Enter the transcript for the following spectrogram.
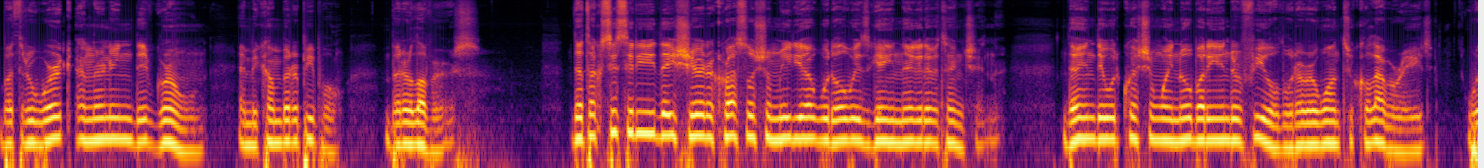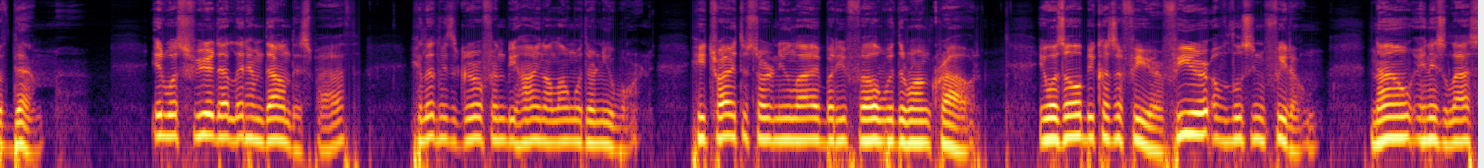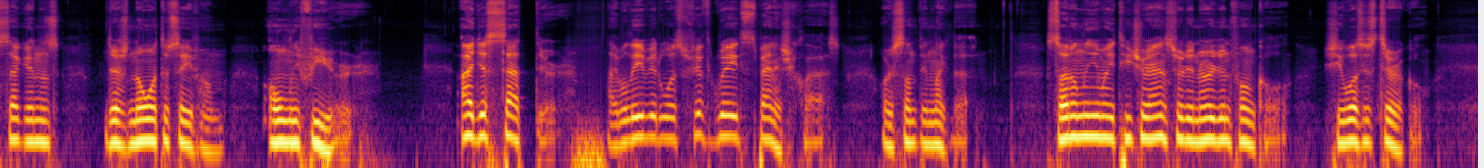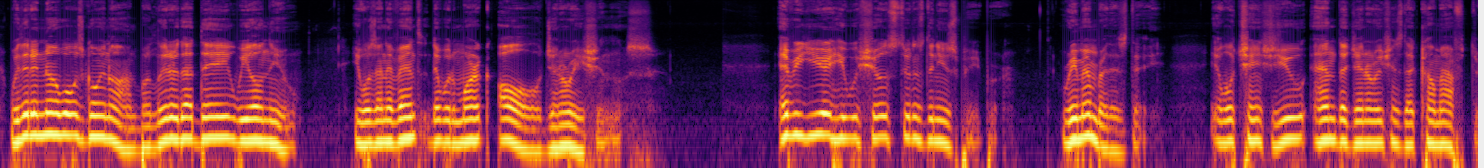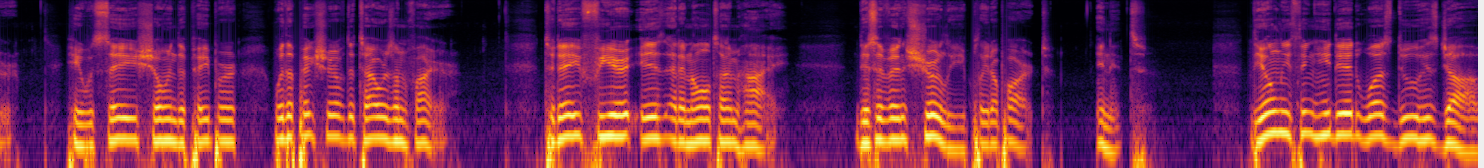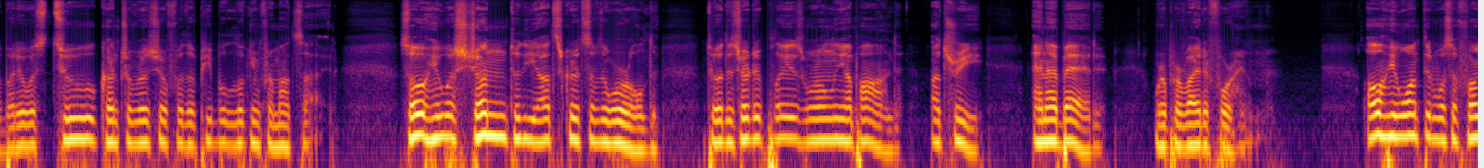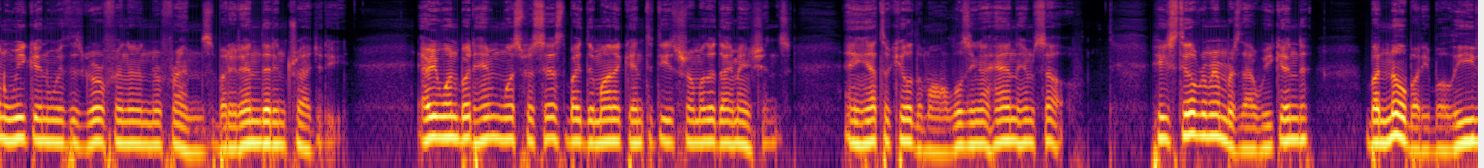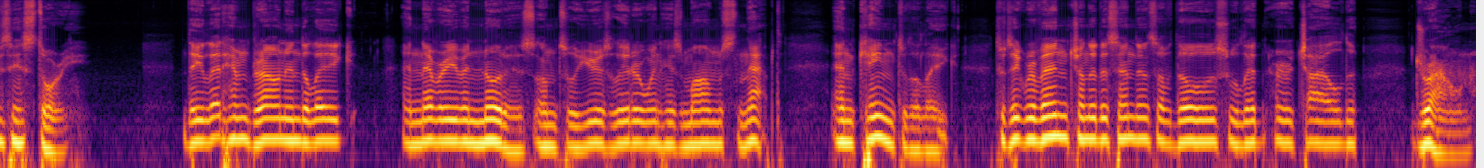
but through work and learning, they've grown and become better people, better lovers. The toxicity they shared across social media would always gain negative attention. Then they would question why nobody in their field would ever want to collaborate with them. It was fear that led him down this path. He left his girlfriend behind along with her newborn. He tried to start a new life, but he fell with the wrong crowd. It was all because of fear fear of losing freedom. Now, in his last seconds, there's no one to save him, only fear. I just sat there. I believe it was fifth grade Spanish class, or something like that. Suddenly, my teacher answered an urgent phone call. She was hysterical. We didn't know what was going on, but later that day, we all knew. It was an event that would mark all generations. Every year, he would show students the newspaper. Remember this day. It will change you and the generations that come after. He would say, showing the paper with a picture of the towers on fire. Today, fear is at an all time high. This event surely played a part in it. The only thing he did was do his job, but it was too controversial for the people looking from outside. So he was shunned to the outskirts of the world, to a deserted place where only a pond, a tree, and a bed were provided for him. All he wanted was a fun weekend with his girlfriend and her friends, but it ended in tragedy. Everyone but him was possessed by demonic entities from other dimensions, and he had to kill them all, losing a hand himself. He still remembers that weekend, but nobody believes his story. They let him drown in the lake and never even noticed until years later when his mom snapped and came to the lake to take revenge on the descendants of those who let her child drown.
